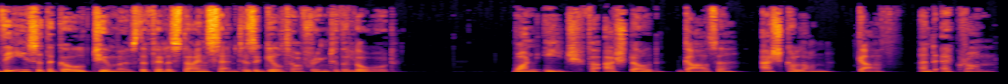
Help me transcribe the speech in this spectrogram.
These are the gold tumors the Philistines sent as a guilt offering to the Lord. One each for Ashdod, Gaza, Ashkelon, Gath, and Ekron.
